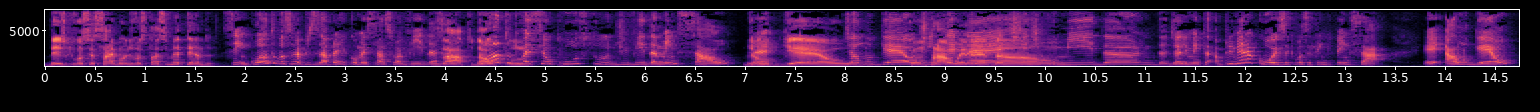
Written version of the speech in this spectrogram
Desde que você saiba onde você tá se metendo. Sim, quanto você vai precisar pra recomeçar a sua vida? Exato. Dá Quanto o, vai ser o custo de vida mensal, de né? aluguel. De aluguel, comprar de um internet, edredão. de comida, de alimentação. A primeira coisa que você tem que pensar é aluguel,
